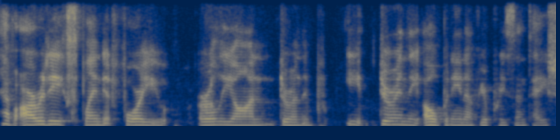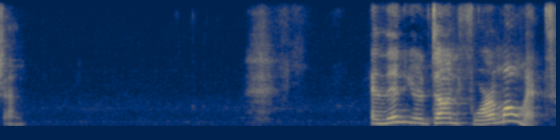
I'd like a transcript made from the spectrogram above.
have already explained it for you early on during the during the opening of your presentation. And then you're done for a moment.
